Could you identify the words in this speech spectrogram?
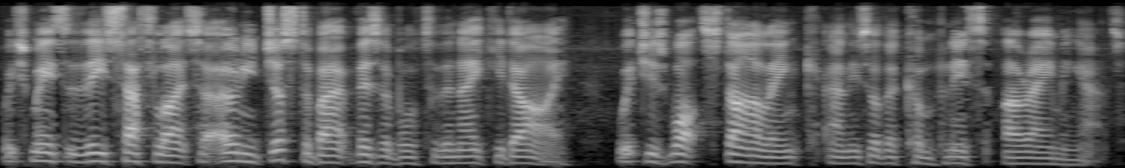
which means that these satellites are only just about visible to the naked eye which is what Starlink and these other companies are aiming at.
